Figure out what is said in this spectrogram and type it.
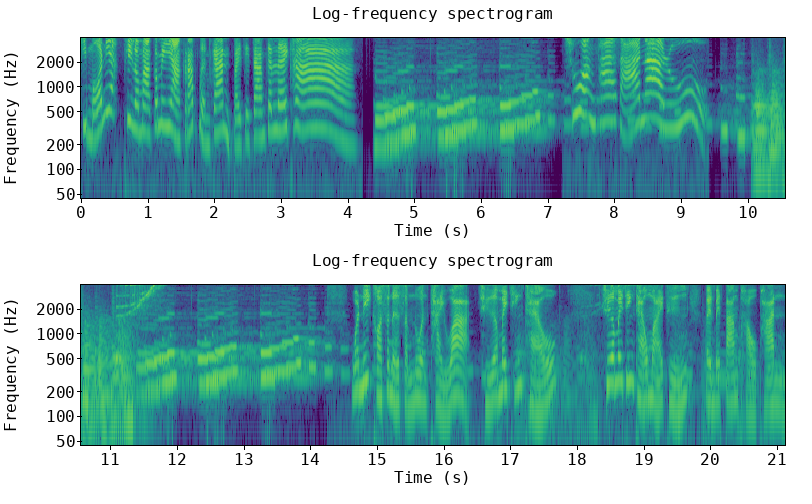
ขี้โมเนี่ย พี่เรามาก็ไม่อยากรับเหมือนกันไปติดตามกันเลยค่ะ ช่วงภาษาหน้ารู้ วันนี้ขอเสนอสำนวนไทยว่า เชื้อไม่ทิ้งแถว เชื้อไม่ทิ้งแถวหมายถึง เป็นไปตามเผ่าพันธุ์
